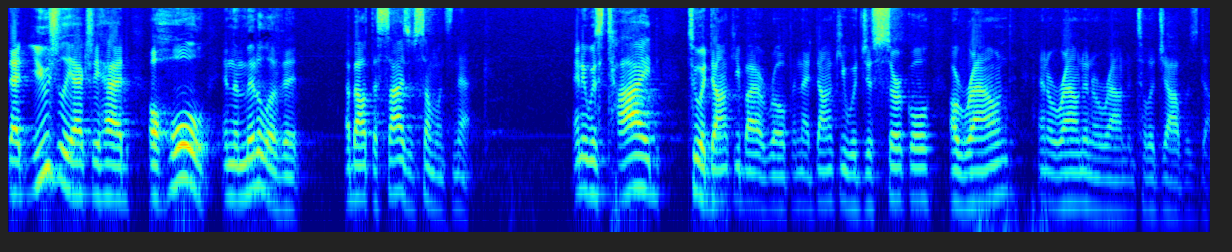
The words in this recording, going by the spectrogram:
that usually actually had a hole in the middle of it about the size of someone's neck. And it was tied to a donkey by a rope, and that donkey would just circle around and around and around until the job was done.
